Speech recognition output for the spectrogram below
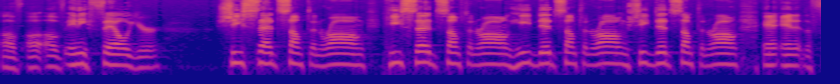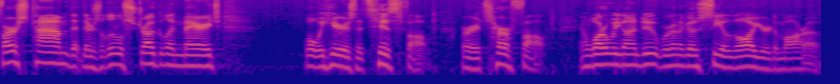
of, of any failure, she said something wrong. He said something wrong. He did something wrong. She did something wrong. And, and at the first time that there's a little struggle in marriage, what we hear is it's his fault or it's her fault. And what are we going to do? We're going to go see a lawyer tomorrow.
